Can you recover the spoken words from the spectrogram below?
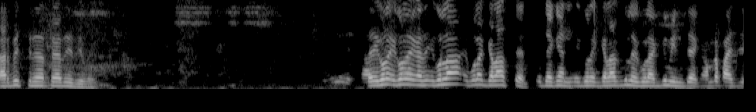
চার পিস তিন হাজার টাকা দিয়ে দিব। এগুলো এগুলো এগুলা এগুলা গ্লাস সেট দেখেন এগুলো গ্লাসগুলো এগুলো একদম ইনটেক আমরা পাইছি।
